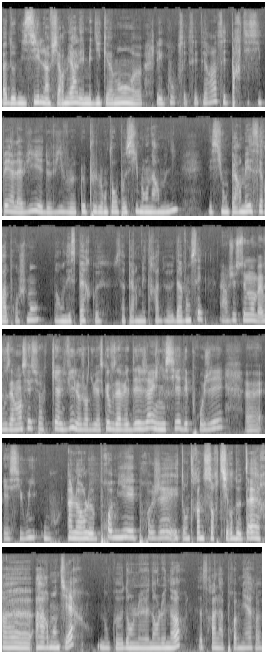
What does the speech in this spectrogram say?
à domicile, l'infirmière, les médicaments, les courses, etc. C'est de participer à la vie et de vivre le plus longtemps possible en harmonie. Et si on permet ces rapprochements, bah, on espère que ça permettra d'avancer. Alors justement, bah, vous avancez sur quelle ville aujourd'hui? Est-ce que vous avez déjà initié des projets euh, Et si oui, où? Alors le premier projet est en train de sortir de terre euh, à Armentières, donc euh, dans, le, dans le nord. Ça sera la première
